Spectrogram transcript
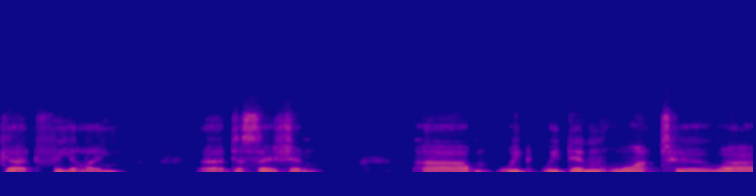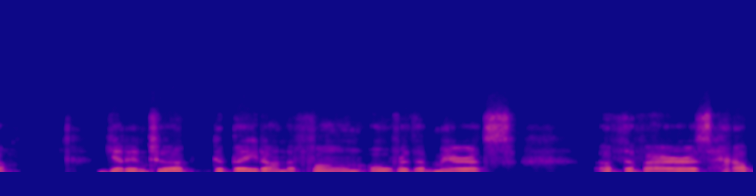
gut feeling uh, decision. Um, we we didn't want to uh, get into a debate on the phone over the merits of the virus. How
